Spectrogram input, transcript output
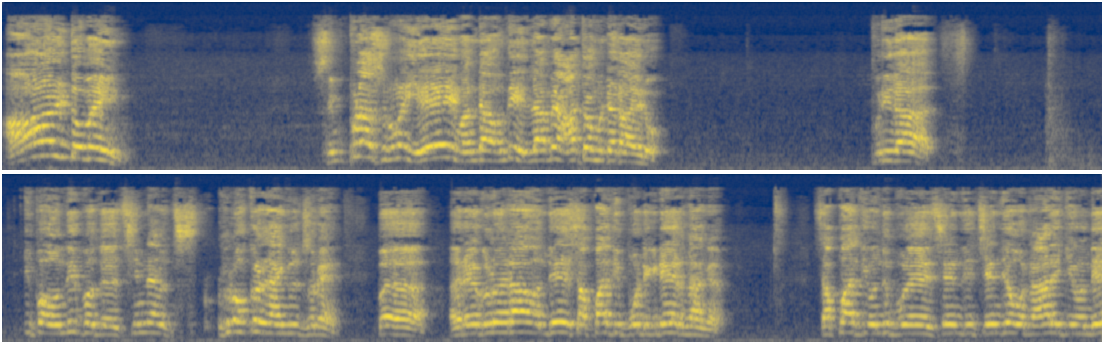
ஆல் டொமைன் சிம்பிளா சொல்லணும் ஏஐ வந்தா வந்து எல்லாமே ஆட்டோமேட்டட் ஆயிரும். புரியுதா? இப்போ வந்து இப்போ இந்த சின்ன லோக்கல் லாங்குவேஜ் சொல்றேன். இப்போ ரெகுலரா வந்து சப்பாத்தி போட்டுக்கிட்டே இருந்தாங்க. சப்பாத்தி வந்து செஞ்சு செஞ்ச ஒரு நாளைக்கு வந்து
